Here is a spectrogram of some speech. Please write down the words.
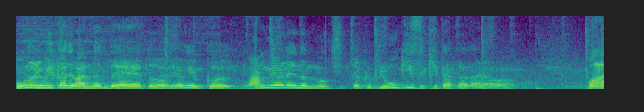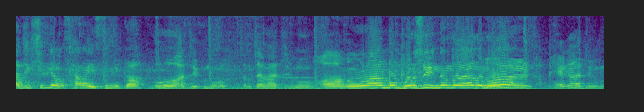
오늘 여기까지 왔는데 또 형님 그 왕년에는 뭐 진짜 그 묘기 스키 탔잖아요. 뭐 아직 실력 살아 있습니까? 뭐 아직 뭐 짬짬하지 뭐. 아 그럼 오늘 한번 볼 수 있는 거야 그러면? 오늘 배가 좀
